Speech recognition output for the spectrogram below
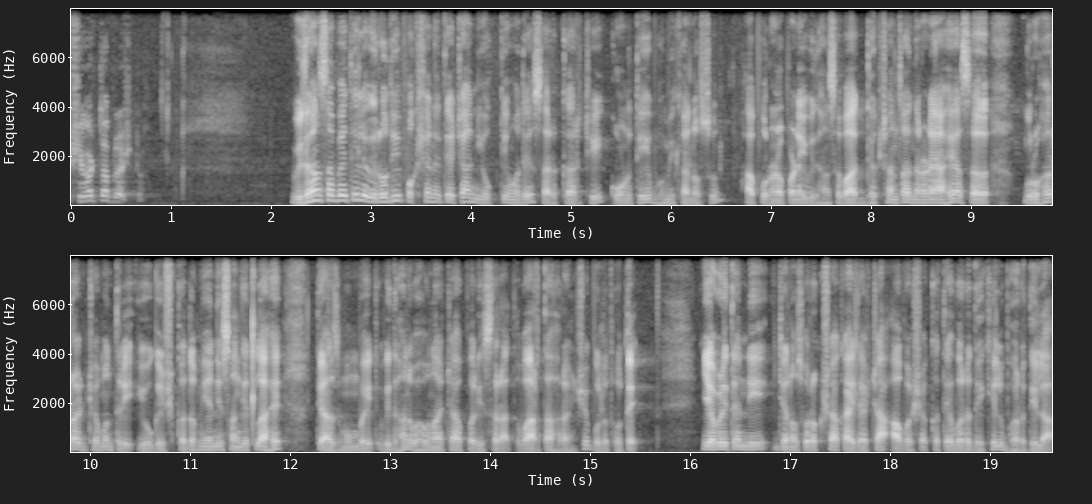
शेवटचा प्रश्न. विधानसभेतील विरोधी पक्षनेत्याच्या नियुक्तीमध्ये सरकारची कोणतीही भूमिका नसून हा पूर्णपणे विधानसभा अध्यक्षांचा निर्णय आहे असं गृहराज्यमंत्री योगेश कदम यांनी सांगितलं आहे. ते आज मुंबईत विधानभवनाच्या परिसरात वार्ताहरांशी बोलत होते. यावेळी त्यांनी जनसुरक्षा कायद्याच्या आवश्यकतेवर देखील भर दिला.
